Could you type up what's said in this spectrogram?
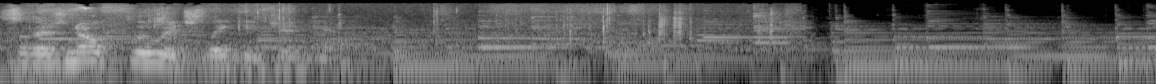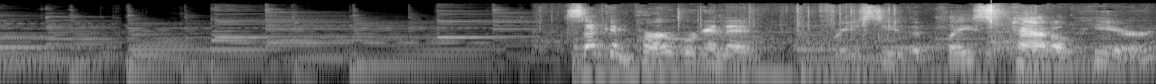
So there's no fluid leakage in here. Second part, we're going to, where you see the place paddle here,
